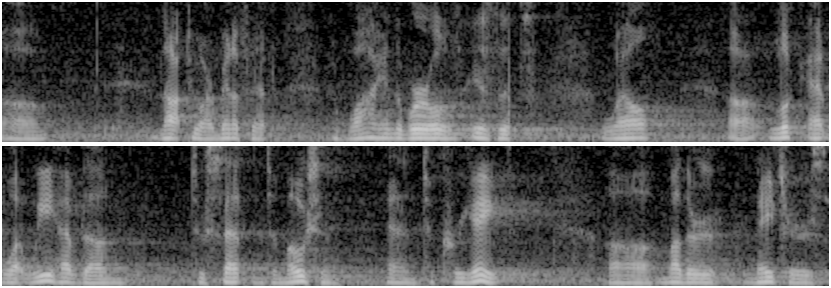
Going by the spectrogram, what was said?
um, not to our benefit. Why in the world is this? Well, uh, look at what we have done to set into motion and to create uh, Mother Nature's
